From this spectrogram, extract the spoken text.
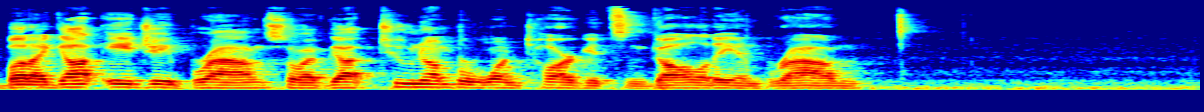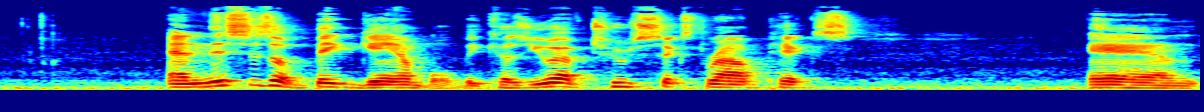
But I got AJ Brown, so I've got two number one targets in Golladay and Brown. And this is a big gamble because you have two sixth round picks and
